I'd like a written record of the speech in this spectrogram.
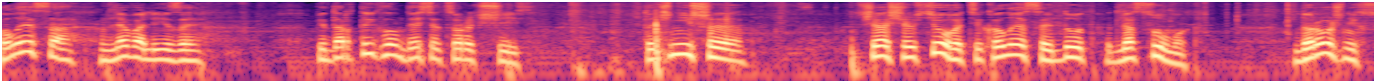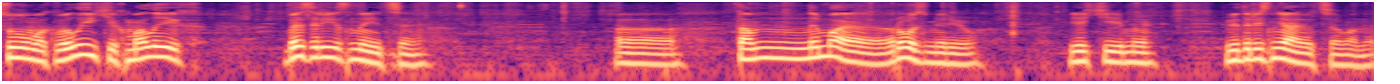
Колеса для валізи під артиклом 1046. Точніше, чаще всього ці колеса йдуть для сумок. Дорожніх сумок, великих, малих, без різниці. Е, Там немає розмірів, якими відрізняються вони.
